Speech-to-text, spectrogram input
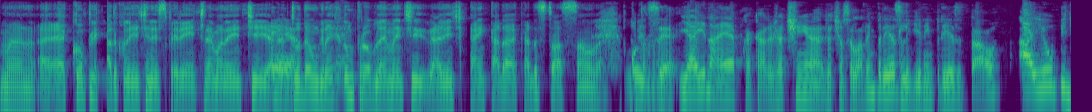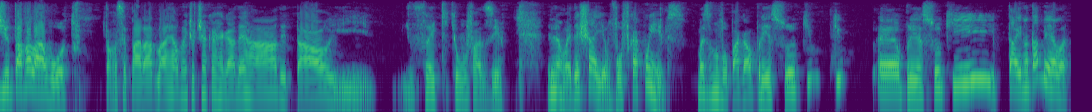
Mano, é, é, complicado quando a gente é inexperiente, né, mano? A gente. É. Tudo é um grande é. um problema, a gente, a gente cai em cada, cada situação, velho. Pois é. E aí, na época, cara, eu já tinha, já tinha o celular da empresa, liguei na empresa e tal. Aí o pedido tava lá, o outro. Tava separado lá, realmente eu tinha carregado errado e tal. E eu falei, o que, que eu vou fazer? Ele, não, vai deixar aí, eu vou ficar com eles. Mas eu não vou pagar o preço que, que é o preço que tá aí na tabela.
